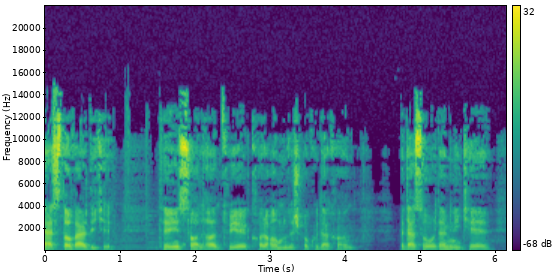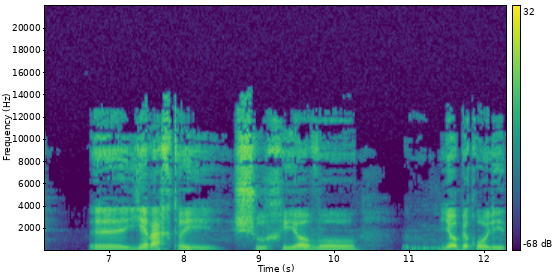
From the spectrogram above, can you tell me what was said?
دستاوردی که طی این سالها توی کار آموزش با کودکان به دست آوردم اینه که یه وقتایی شوخیا و یا به قولی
